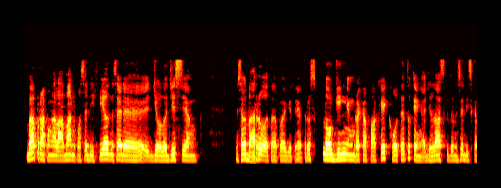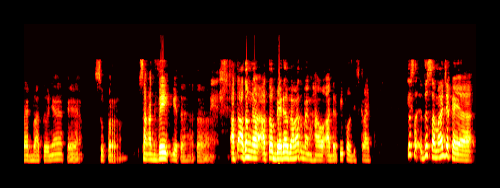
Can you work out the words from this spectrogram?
Mbak pernah pengalaman kalau di field misalnya ada geologist yang misalnya baru atau apa gitu ya. Terus logging yang mereka pakai code tuh kayak nggak jelas gitu. Misalnya describe batunya kayak super sangat vague gitu atau atau atau nggak atau beda banget sama yang how other people describe. Terus itu sama aja kayak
